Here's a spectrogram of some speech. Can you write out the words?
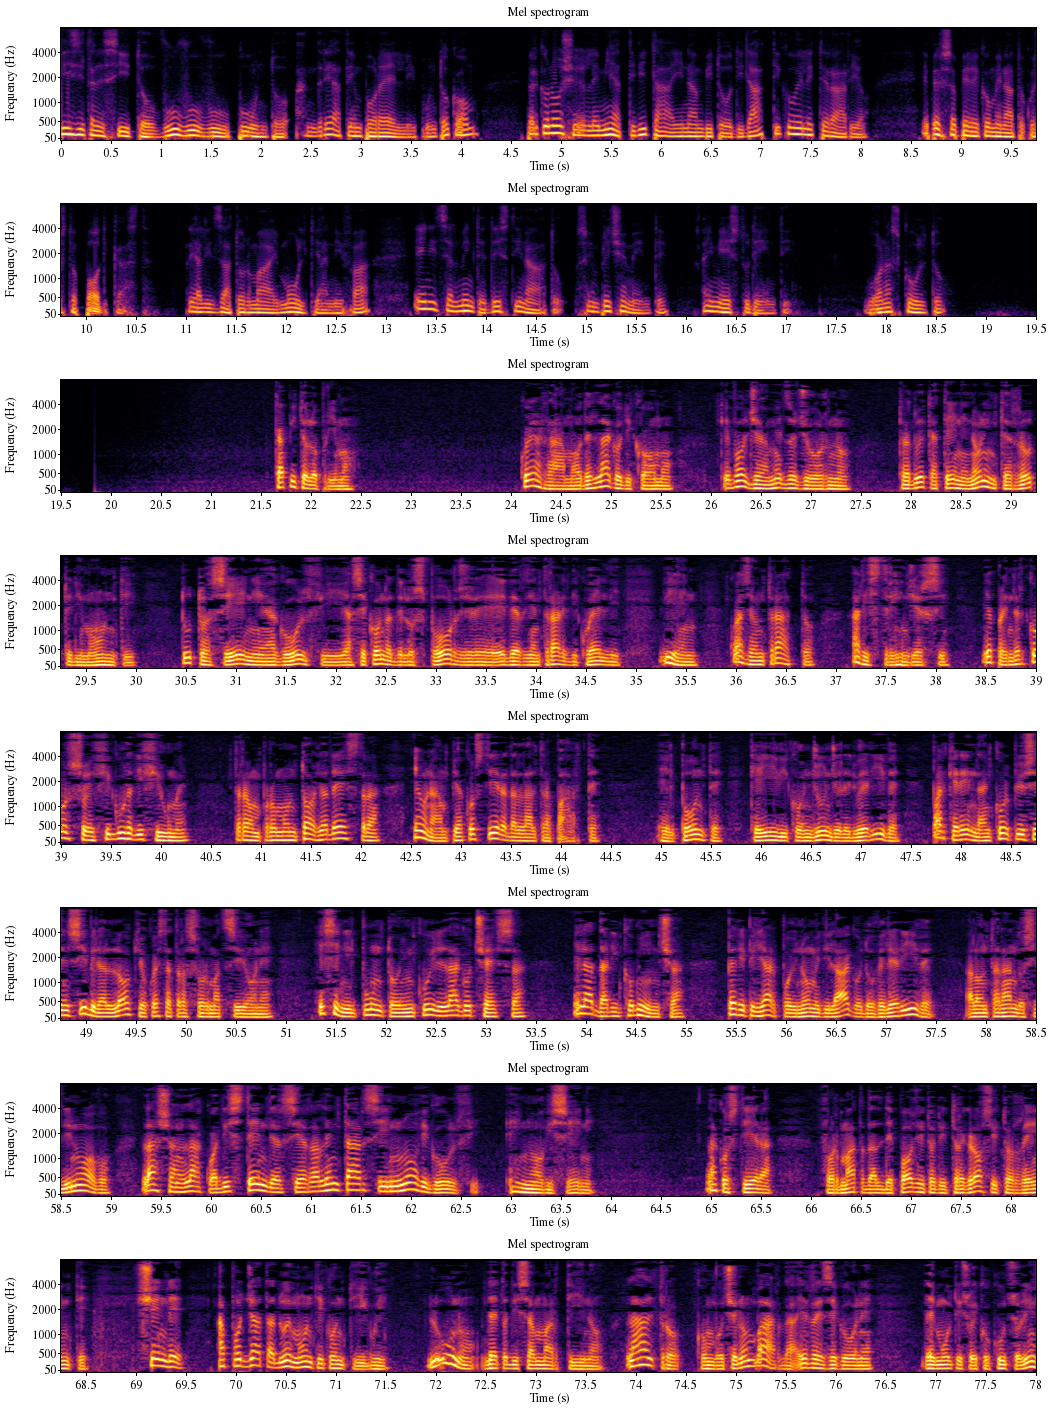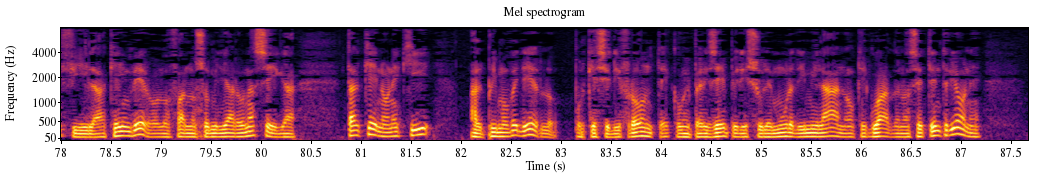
Visita il sito www.andreatemporelli.com per conoscere le mie attività in ambito didattico e letterario e per sapere come è nato questo podcast, realizzato ormai molti anni fa e inizialmente destinato semplicemente ai miei studenti. Buon ascolto. Capitolo primo Quel ramo del lago di Como che volge a mezzogiorno tra due catene non interrotte di monti, tutto a seni e a golfi, a seconda dello sporgere e del rientrare di quelli, vien, quasi a un tratto, a ristringersi e a prender corso e figura di fiume, tra un promontorio a destra e un'ampia costiera dall'altra parte, e il ponte, che ivi congiunge le due rive, par che renda ancor più sensibile all'occhio questa trasformazione, e segni il punto in cui il lago cessa, e là da ricomincia, per ripigliar poi nome di lago dove le rive, allontanandosi di nuovo, lascian l'acqua distendersi e rallentarsi in nuovi golfi e in nuovi seni. La costiera, formata dal deposito di tre grossi torrenti, scende appoggiata a due monti contigui, l'uno detto di San Martino, l'altro, con voce lombarda, il Resegone, dai molti suoi cocuzzoli in fila, che in vero lo fanno somigliare a una sega, talché non è chi, al primo vederlo, purché sia di fronte, come per esempio di sulle mura di Milano che guardano a settentrione,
